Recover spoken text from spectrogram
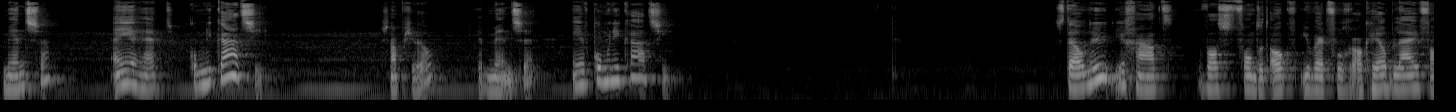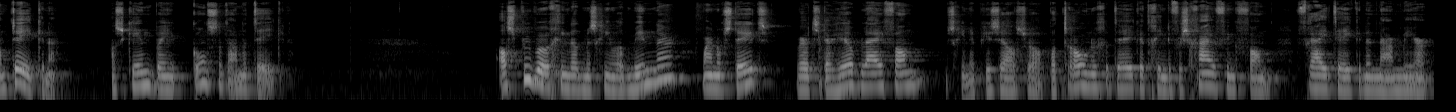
mensen en je hebt communicatie. Snap je wel? Je hebt mensen en je hebt communicatie. Stel nu, je gaat, was, vond het ook, je werd vroeger ook heel blij van tekenen. Als kind ben je constant aan het tekenen. Als puber ging dat misschien wat minder, maar nog steeds werd je daar heel blij van. Misschien heb je zelfs wel patronen getekend. Ging de verschuiving van vrij tekenen naar meer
